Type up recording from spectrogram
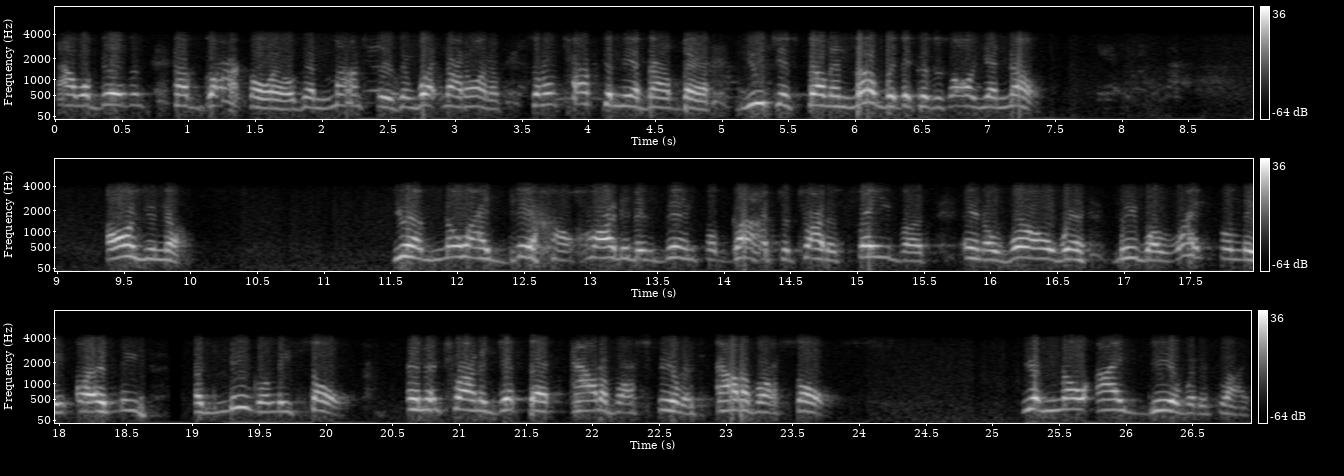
tower buildings have gargoyles and monsters and whatnot on them. So don't talk to me about that. You just fell in love with it because it's all you know. All you know. You have no idea how hard it has been for God to try to save us in a world where we were rightfully or at least illegally sold. And then trying to get that out of our spirits, out of our souls. You have no idea what it's like.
